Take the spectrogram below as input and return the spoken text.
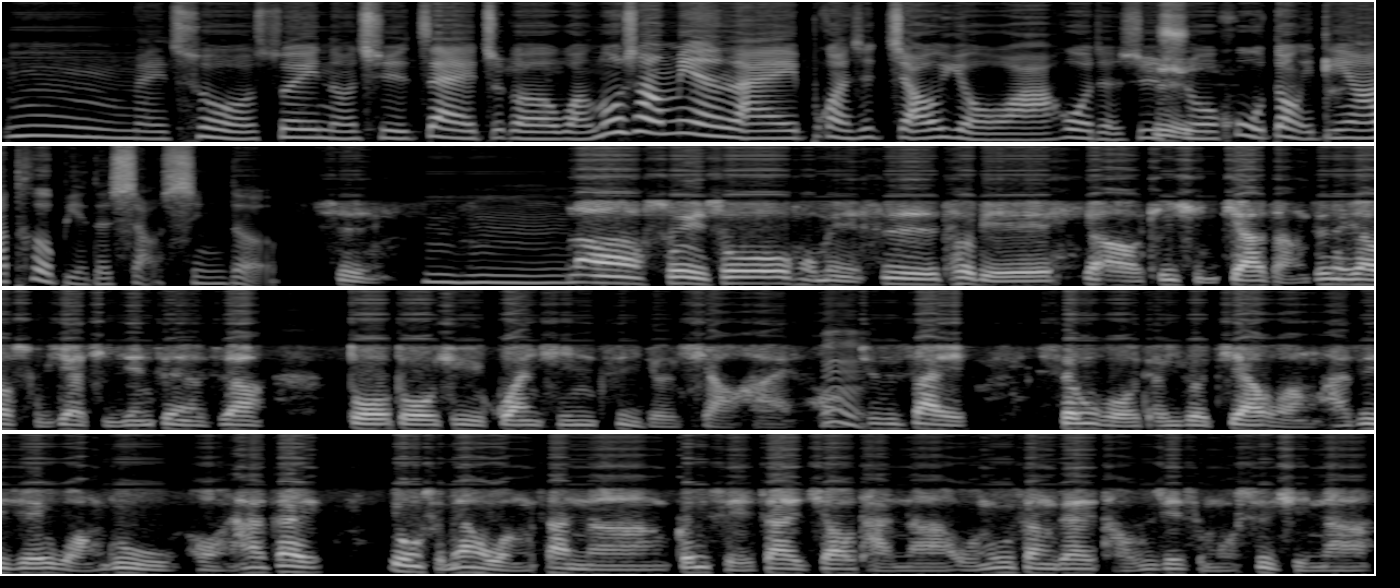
嗯，没错。所以呢，其实在这个网络上面来，不管是交友啊，或者是说互动，一定要特别的小心的。是，嗯嗯，那所以说，我们也是特别要提醒家长，真的要暑假期间，真的是要多多去关心自己的小孩，哦，就是在生活的一个交往，还是一些网络，哦，他在用什么样的网站、啊，跟谁在交谈、啊，网络上在讨论些什么事情、啊，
